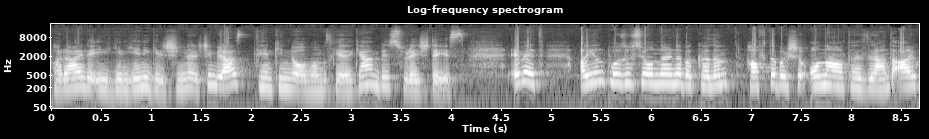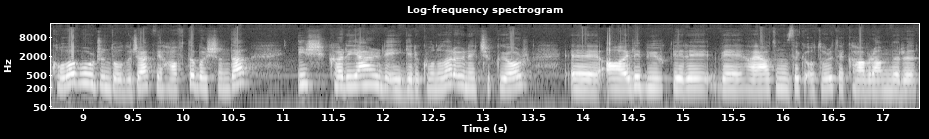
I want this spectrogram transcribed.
parayla ilgili yeni girişimler için biraz temkinli olmamız gereken bir süreçteyiz. Evet, ayın pozisyonlarına bakalım. Hafta başı 16 Haziran'da Ay Kova burcunda olacak ve hafta başında iş, kariyerle ilgili konular öne çıkıyor. E, aile büyükleri ve hayatınızdaki otorite kavramları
